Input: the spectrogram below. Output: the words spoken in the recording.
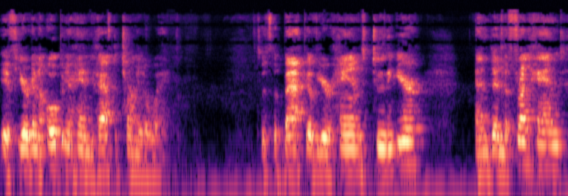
if you're going to open your hand, you have to turn it away. So it's the back of your hand to the ear, and then the front hand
